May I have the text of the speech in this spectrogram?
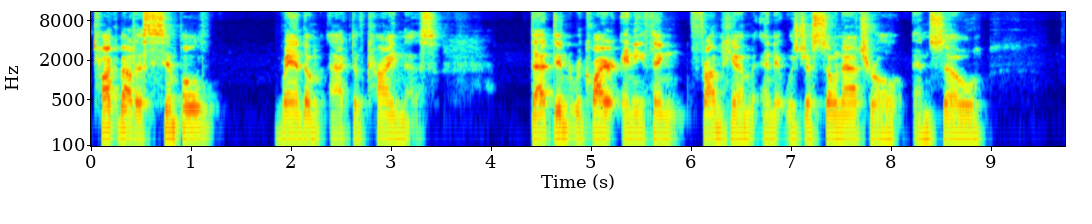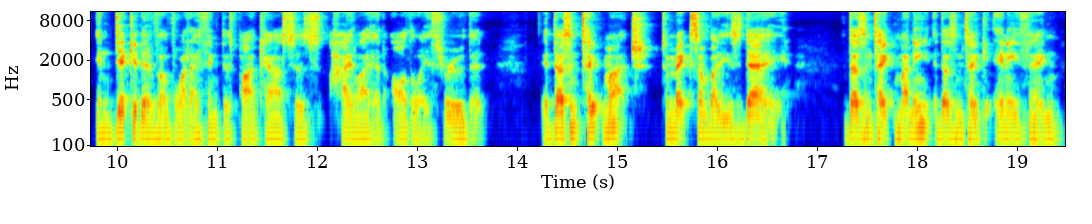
talk about a simple, random act of kindness that didn't require anything from him. And it was just so natural and so indicative of what I think this podcast has highlighted all the way through that it doesn't take much to make somebody's day it doesn't take money. It doesn't take anything.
